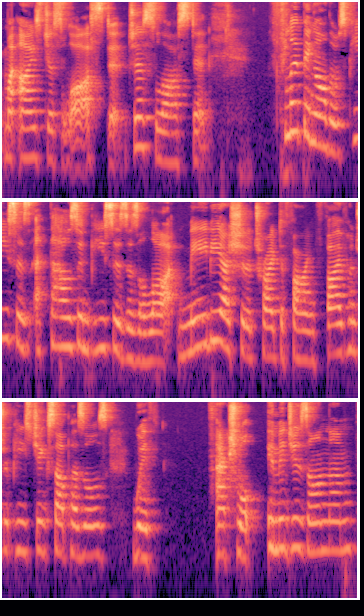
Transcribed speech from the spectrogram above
my eyes just lost it, just lost it. Flipping all those pieces, a thousand pieces is a lot. Maybe I should have tried to find 500 piece jigsaw puzzles with actual images on them,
